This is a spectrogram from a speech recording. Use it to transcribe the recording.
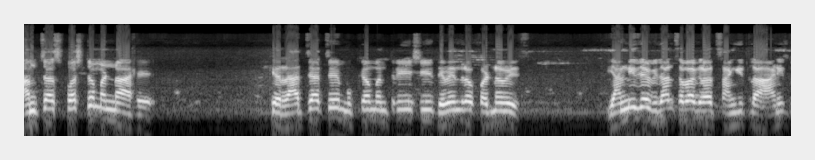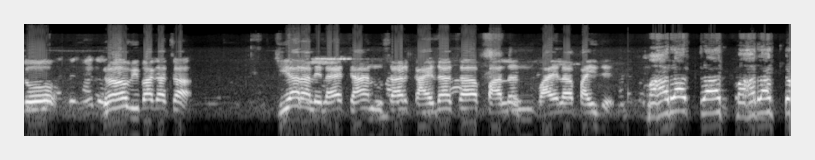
आमचं स्पष्ट म्हणणं आहे की राज्याचे मुख्यमंत्री श्री देवेंद्र फडणवीस यांनी जे विधानसभा गृहात सांगितलं आणि जो गृह विभागाचा जी आर आलेला आहे त्यानुसार कायद्याचा पालन व्हायला पाहिजे. महाराष्ट्रात महाराष्ट्र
